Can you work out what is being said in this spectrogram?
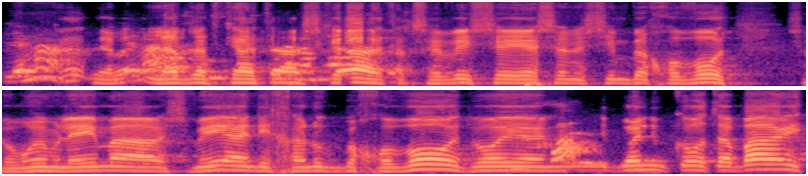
ולמה? כן, לאו דווקא את ההשקעה, תחשבי שיש אנשים בחובות שאומרים לאימא, שמעי, אני חנוק בחובות, בואי נכון. נמכור את הבית,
